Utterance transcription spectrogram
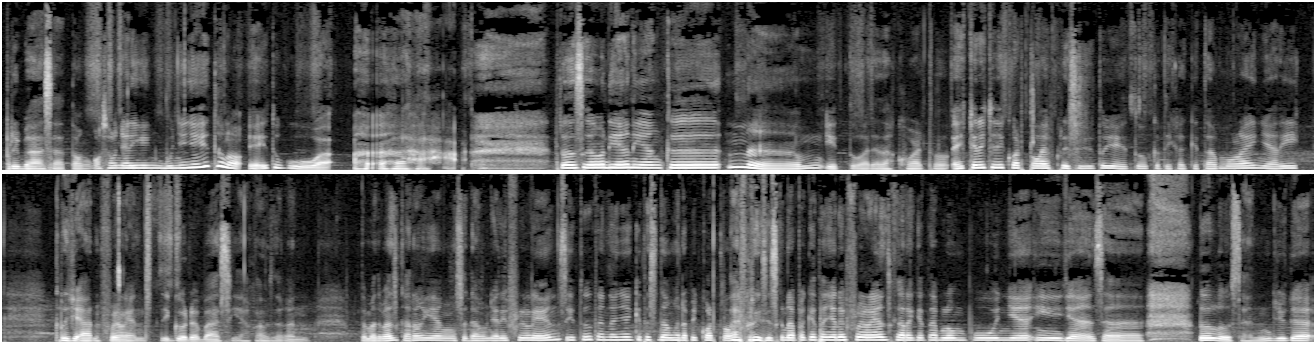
peribahasa tong kosong nyaring bunyinya itu loh? Ya itu gua Terus kemudian yang keenam itu adalah quarter eh ciri-ciri quarter life crisis itu yaitu ketika kita mulai nyari kerjaan freelance. Di gue udah bahas ya kalau misalkan teman-teman sekarang yang sedang mencari freelance itu tandanya kita sedang menghadapi quarter life crisis. Kenapa kita nyari freelance? Karena kita belum punya ijazah. Lulusan juga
